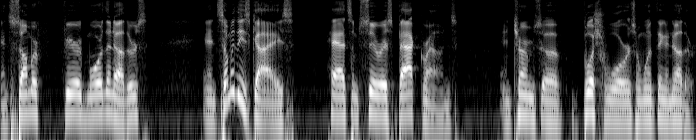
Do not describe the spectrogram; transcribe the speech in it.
and some are feared more than others. And some of these guys had some serious backgrounds in terms of bush wars and one thing or another.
